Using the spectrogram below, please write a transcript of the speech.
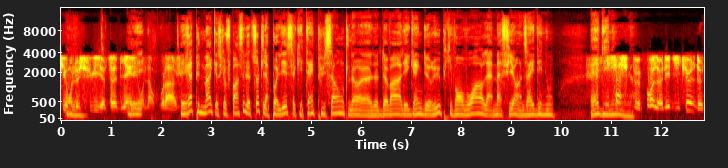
si on le suit euh, très bien et, on l'encourage. Et rapidement, qu'est-ce que vous pensez de ça que la police, qui est impuissante là, euh, devant les gangs de rue, puis qui vont voir la mafia en disant aidez-nous, aidez-nous. Ça se peut pas, le ridicule de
